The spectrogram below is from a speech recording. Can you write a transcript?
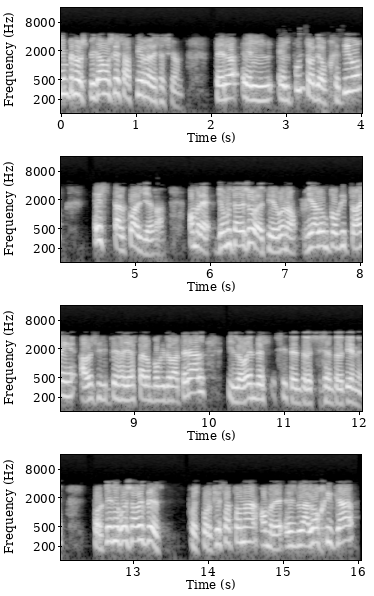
siempre lo explicamos que es a cierre de sesión, pero el, el punto de objetivo es tal cual llega. Hombre, yo muchas veces suelo decir, bueno, míralo un poquito ahí, a ver si empieza ya a estar un poquito lateral y lo vendes si, te entre, si se entretiene. ¿Por qué digo eso a veces? Pues porque esa zona, hombre, es la lógica,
